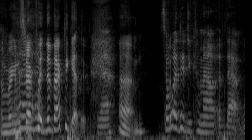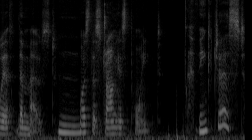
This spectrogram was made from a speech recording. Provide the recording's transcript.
and we're going to start putting it back together Yeah. um So what did you come out of that with the most? What's the strongest point? I think just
